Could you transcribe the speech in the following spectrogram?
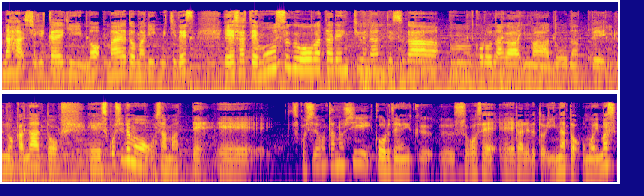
那覇市議会議員の前泊美樹です、えー、さてもうすぐ大型連休なんですが、うん、コロナが今どうなっているのかなと、えー、少しでも収まって、えー少しでも楽しいゴールデンウィーク過ごせられるといいなと思います。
